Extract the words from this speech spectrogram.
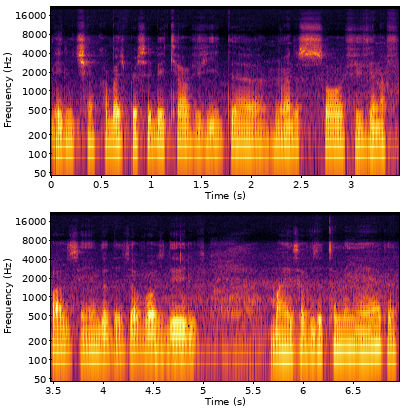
Ele tinha acabado de perceber que a vida não era só viver na fazenda das avós dele, mas a vida também era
